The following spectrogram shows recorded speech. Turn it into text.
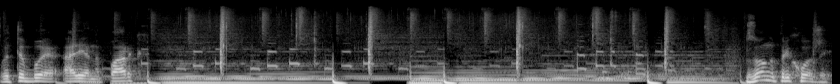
ВТБ Арена Парк. Зона прихожей.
